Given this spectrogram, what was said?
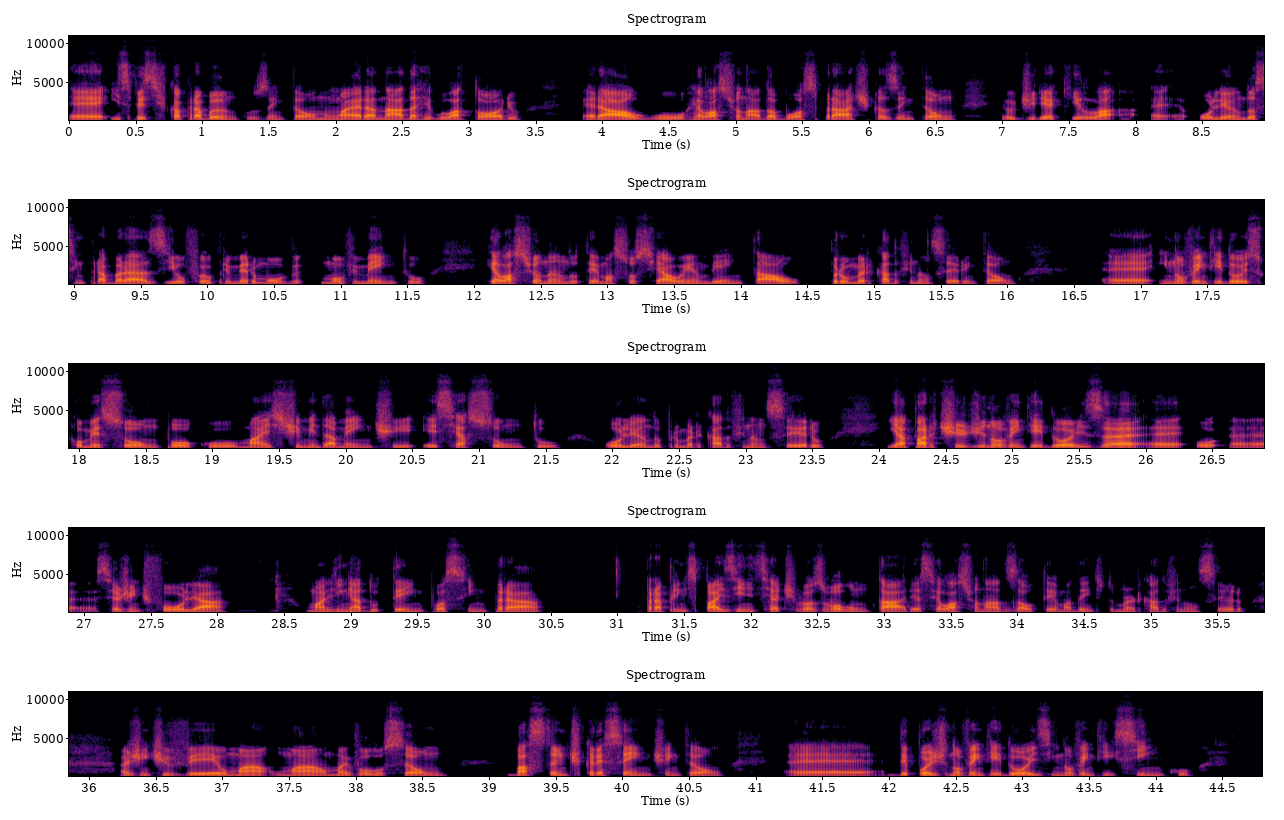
é, específica para bancos, então não era nada regulatório, era algo relacionado a boas práticas, então eu diria que lá, é, olhando assim para o Brasil, foi o primeiro mov movimento relacionando o tema social e ambiental para o mercado financeiro. Então, é, em 92 começou um pouco mais timidamente esse assunto olhando para o mercado financeiro, e a partir de 92, é, é, se a gente for olhar uma linha do tempo assim para para principais iniciativas voluntárias relacionadas ao tema dentro do mercado financeiro, a gente vê uma, uma, uma evolução bastante crescente. Então, é, depois de 92, em 95,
